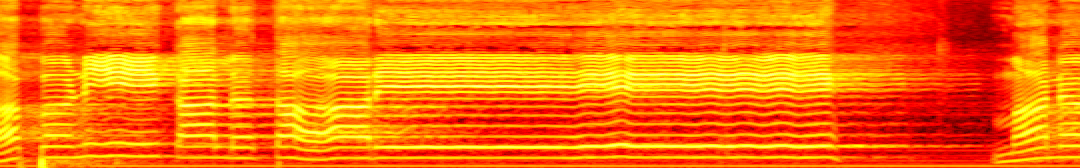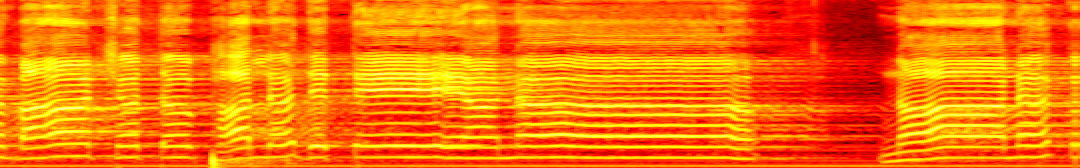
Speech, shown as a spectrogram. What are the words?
ਆਪਣੀ ਕਲ ਤਾਰੇ ਮਨ ਬਾਛਤ ਫਲ ਦਿੱਤੇ ਅਨ। ਨਾਨਕ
